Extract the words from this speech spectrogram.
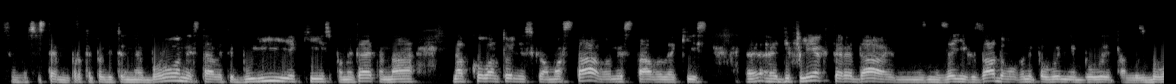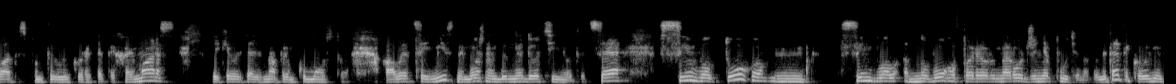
цими системами протиповітряної оборони, ставити буї якісь. Пам'ятаєте, на навколо Антонівського моста вони ставили якісь е, е, дефлектори. Да, за їх задумом вони повинні були там збивати з пантелику ракети Хаймарс, які летять в напрямку мосту. Але цей міст не можна недооцінювати. Це символ того. Символ нового перенародження Путіна. Пам'ятаєте, коли він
